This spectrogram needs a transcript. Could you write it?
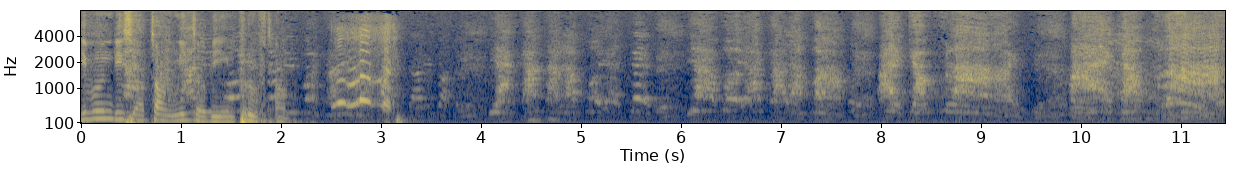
Even this your tongue need to be improved on. Ya katalapo yende. Ya boya kalapa. I can fly. I can fly.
